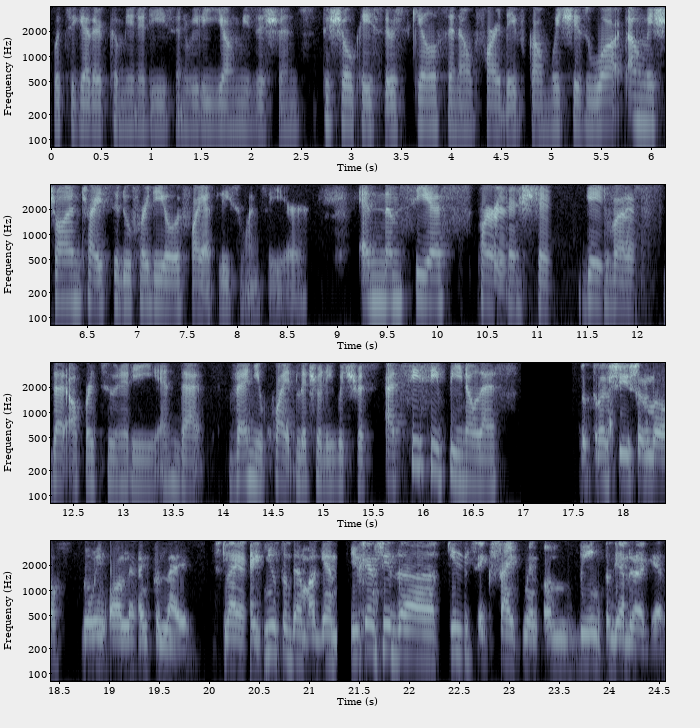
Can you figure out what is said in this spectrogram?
put together communities and really young musicians to showcase their skills and how far they've come, which is what Ang Misyon tries to do for the at least once a year. And NAMCYA's partnership gave us that opportunity and that venue quite literally, which was at CCP no less. The transition of going online to live, it's like new to them again. You can see the kids' excitement on being together again.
